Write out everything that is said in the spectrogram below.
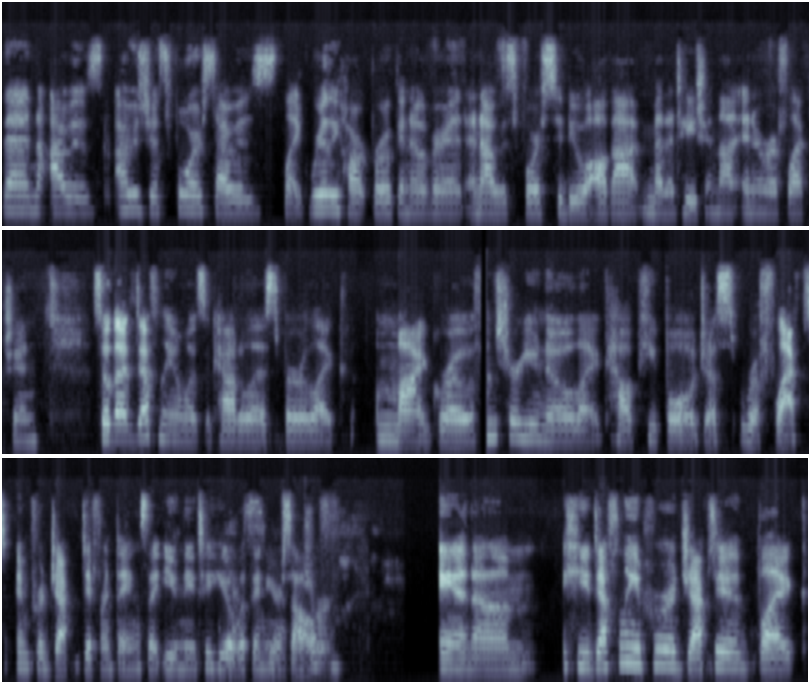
then I was I was just forced I was like really heartbroken over it and I was forced to do all that meditation that inner reflection so that definitely was a catalyst for like my growth I'm sure you know like how people just reflect and project different things that you need to heal yes, within yourself sure. and um he definitely projected like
